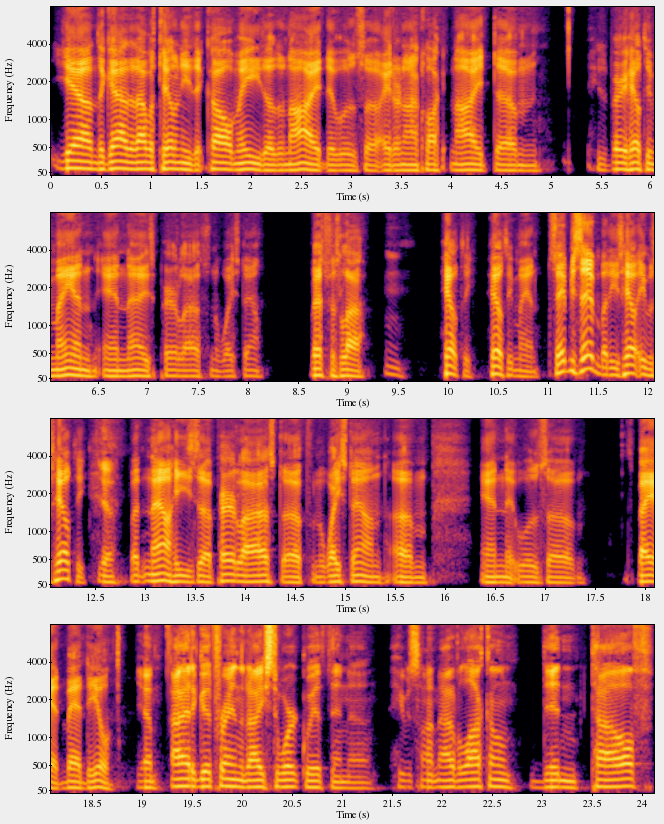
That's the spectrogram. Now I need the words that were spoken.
Yeah, and the guy that I was telling you that called me the other night, it was uh, eight or nine o'clock at night. Um, he's a very healthy man, and now he's paralyzed from the waist down. That's his life. Mm. Healthy, healthy man. Seventy-seven, but he's healthy. He was healthy. Yeah. but now he's uh, paralyzed uh, from the waist down. Um, and it was uh, it's bad, bad deal. Yeah, I had a good friend that I used to work with, and uh, he was hunting out of a lock on, didn't tie off,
